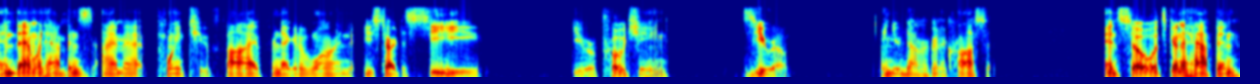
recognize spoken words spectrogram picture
And then what happens, I'm at 0.25 for negative 1. You start to see you're approaching zero, and you're never going to cross it. And so what's going to happen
